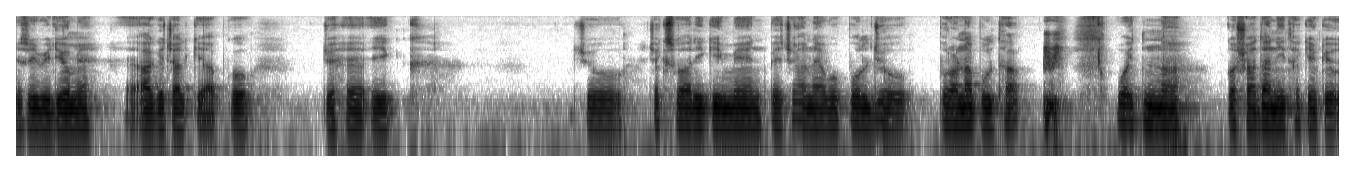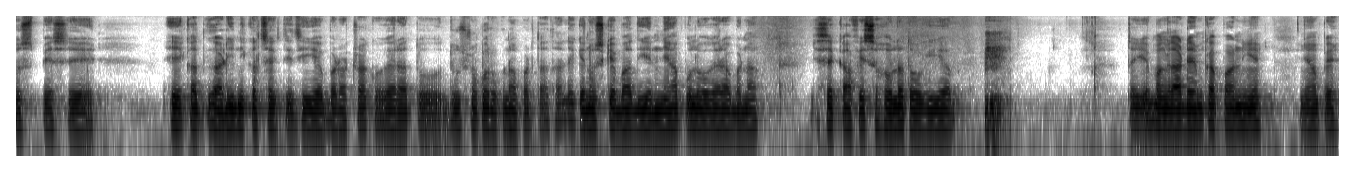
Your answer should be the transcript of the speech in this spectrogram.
इसी वीडियो में आगे चल के आपको जो है एक जो चकसवारी की मेन पहचान है वो पुल जो पुराना पुल था, वो इतना कुशादा नहीं था क्योंकि उस पे से एक आध गाड़ी निकल सकती थी या बड़ा ट्रक वगैरह तो दूसरों को रुकना पड़ता था। लेकिन उसके बाद ये नया पुल वगैरह बना, जिससे काफ़ी सहूलत हो गई अब। तो ये मंगला डैम का पानी है, यहाँ पे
